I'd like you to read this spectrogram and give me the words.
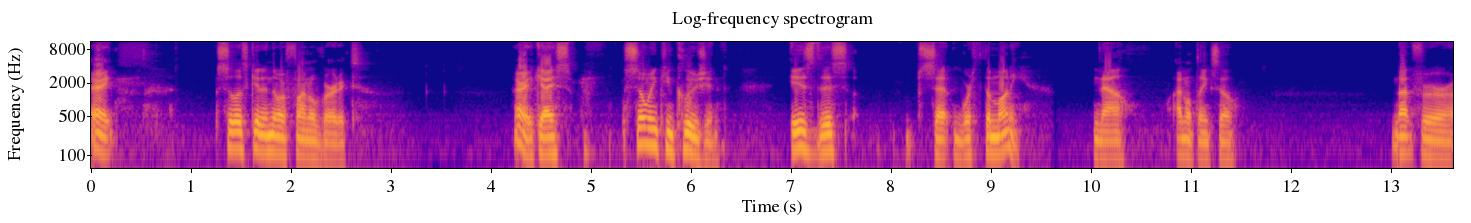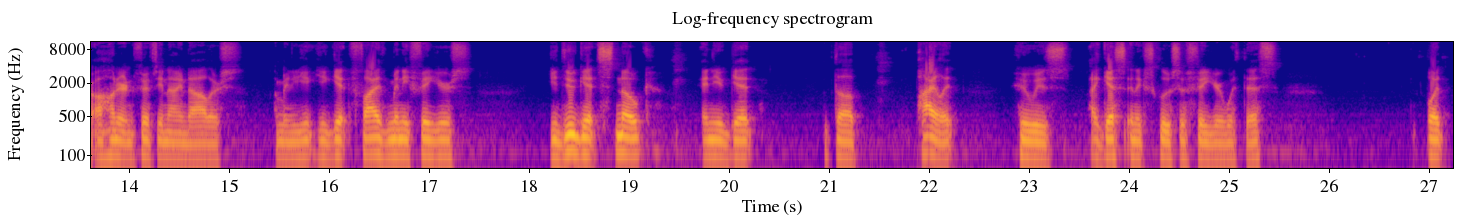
All right, so let's get into our final verdict. All right, guys. So, in conclusion, is this set worth the money? No, I don't think so. Not for $159. I mean, you, you get five minifigures. You do get Snoke, and you get the pilot, who is, I guess, an exclusive figure with this. But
